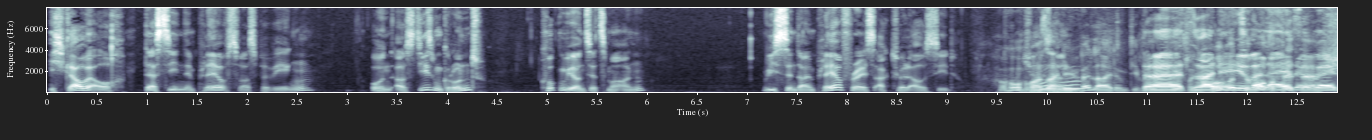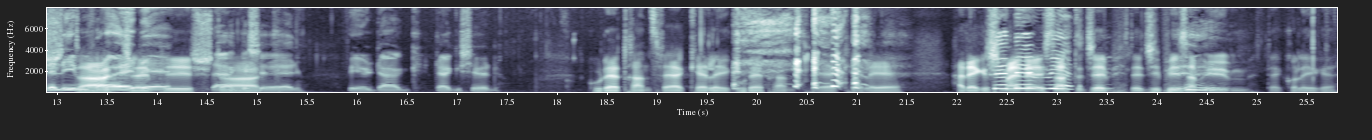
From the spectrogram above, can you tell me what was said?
ich glaube auch, dass sie in den Playoffs was bewegen. Und aus diesem Grund gucken wir uns jetzt mal an, wie es denn da im Playoff-Race aktuell aussieht. Oh, war seine sagen, Überleitung. Die werden von Woche zu Woche besser. meine lieben Stark, Freunde. JP, stark. Dankeschön. Vielen Dank. Dankeschön. Guter Transfer, Kelly, guter Transfer, Kelly. Hat er geschmeint, neben ich sagte, JP, der GP ist am Üben, der Kollege.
